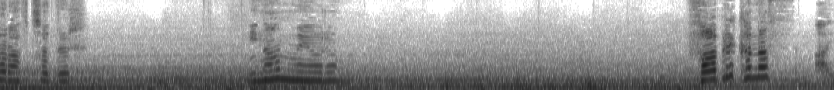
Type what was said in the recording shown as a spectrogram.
Her taraf çadır. İnanmıyorum. Fabrika nasıl? Ay,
